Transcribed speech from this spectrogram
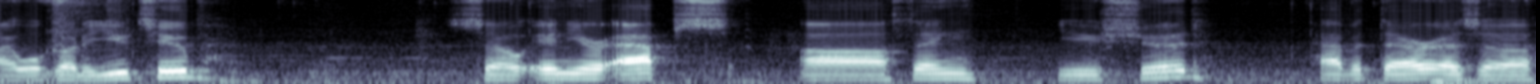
I will go to YouTube. So in your apps uh, thing, you should have it there as a,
